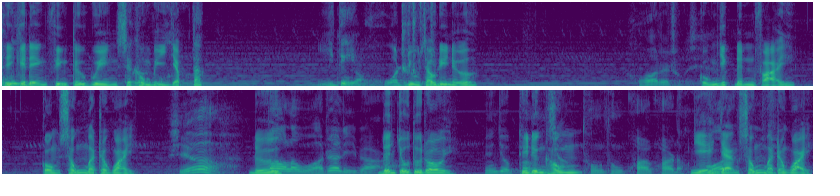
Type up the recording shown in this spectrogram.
Thì cái đèn phiên tử quyền sẽ không bị dập tắt. Dù sao đi nữa Cũng nhất định phải Còn sống mà ra ngoài Được。Đến chỗ tôi rồi。Thì đừng hòng Nhẹ nhàng sống mà ra ngoài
